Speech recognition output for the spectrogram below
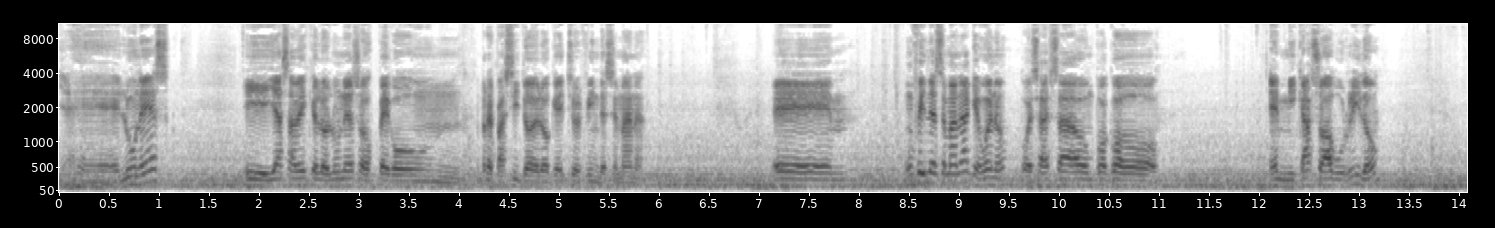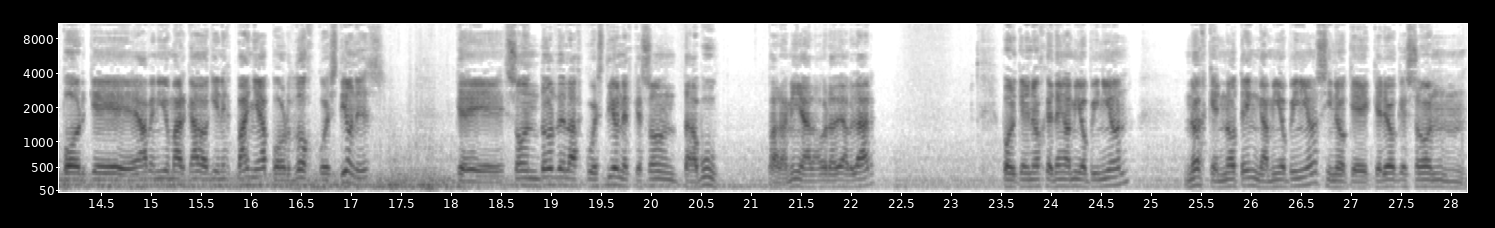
Eh, lunes y ya sabéis que los lunes os pego un repasito de lo que he hecho el fin de semana. Eh, un fin de semana que bueno, pues ha estado un poco, en mi caso, aburrido, porque ha venido marcado aquí en España por dos cuestiones, que son dos de las cuestiones que son tabú para mí a la hora de hablar, porque no es que tenga mi opinión, no es que no tenga mi opinión, sino que creo que son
